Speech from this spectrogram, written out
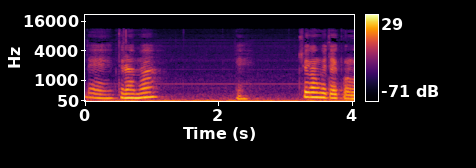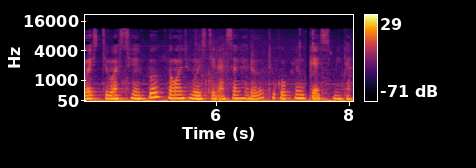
네, 드라마, 네. 최강 배달꾼 OST Must Have, 병원선 OST 낯선 하루 두 곡 함께 했습니다.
